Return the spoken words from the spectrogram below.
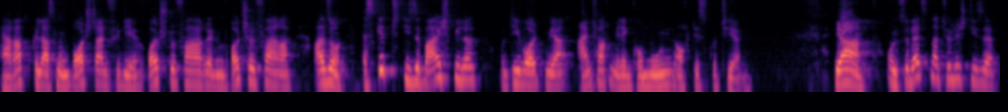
herabgelassenen Bordstein für die Rollstuhlfahrerinnen und Rollstuhlfahrer. Also es gibt diese Beispiele und die wollten wir einfach mit den Kommunen auch diskutieren. Ja, und zuletzt natürlich diese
